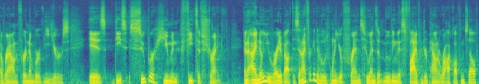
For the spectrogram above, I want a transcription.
around for a number of years is these superhuman feats of strength. And i know you write about this and i forget if it was one of your friends who ends up moving this 500 pound rock off himself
